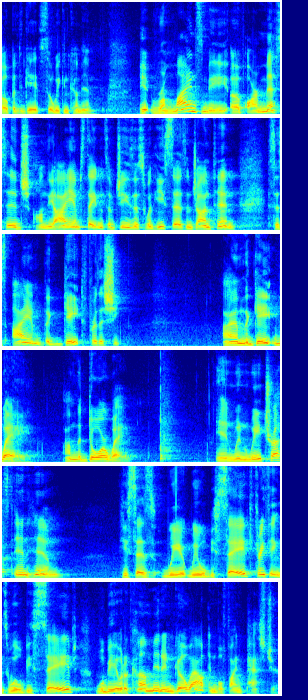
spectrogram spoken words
Open the gates so we can come in. It reminds me of our message on the I am statements of Jesus when he says in John 10, he says, I am the gate for the sheep. I am the gateway. I'm the doorway. And when we trust in Him, He says we, we will be saved. Three things we'll be saved, we'll be able to come in and go out, and we'll find pasture.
